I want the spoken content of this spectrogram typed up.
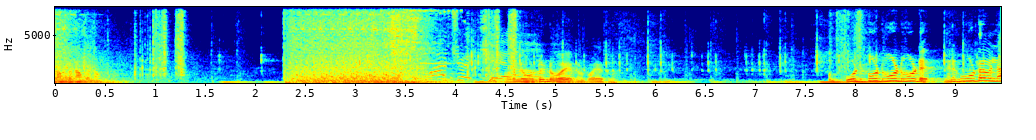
നോക്ക് നോക്ക് നോക്ക്. ലൂട്ടുണ്ട് പോയേക്കണം പോയേക്കണം ഫുഡ് ഫുഡ് ഫുഡ് ഫുഡ് നിനക്ക് കൂട്ടമില്ല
